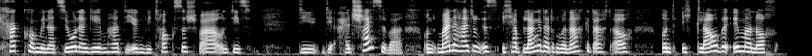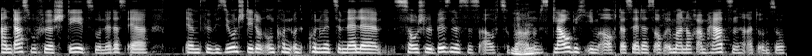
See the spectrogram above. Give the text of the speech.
Kack-Kombination ergeben hat, die irgendwie toxisch war und die's, die, die halt scheiße war. Und meine Haltung ist, ich habe lange darüber nachgedacht auch und ich glaube immer noch an das, wofür er steht, so, ne, dass er ähm, für Vision steht und unkonventionelle Social Businesses aufzubauen. Mhm. Und das glaube ich ihm auch, dass er das auch immer noch am Herzen hat und so.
